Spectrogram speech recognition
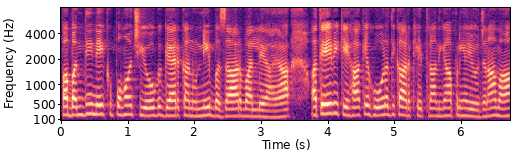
ਪਾਬੰਦੀ ਨੇ ਇੱਕ ਪਹੁੰਚਯੋਗ ਗੈਰ ਕਾਨੂੰਨੀ ਬਾਜ਼ਾਰ ਵੱਲ ਲਿਆਇਆ ਅਤੇ ਇਹ ਵੀ ਕਿਹਾ ਕਿ ਹੋਰ ਅਧਿਕਾਰ ਖੇਤਰਾਂ ਦੀਆਂ ਆਪਣੀਆਂ ਯੋਜਨਾਵਾਂ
